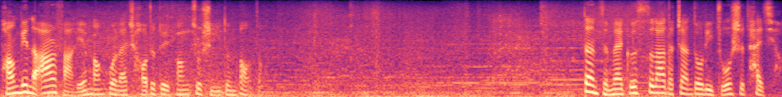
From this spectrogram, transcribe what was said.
旁边的阿尔法连忙过来，朝着对方就是一顿暴揍。但怎奈哥斯拉的战斗力着实太强。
